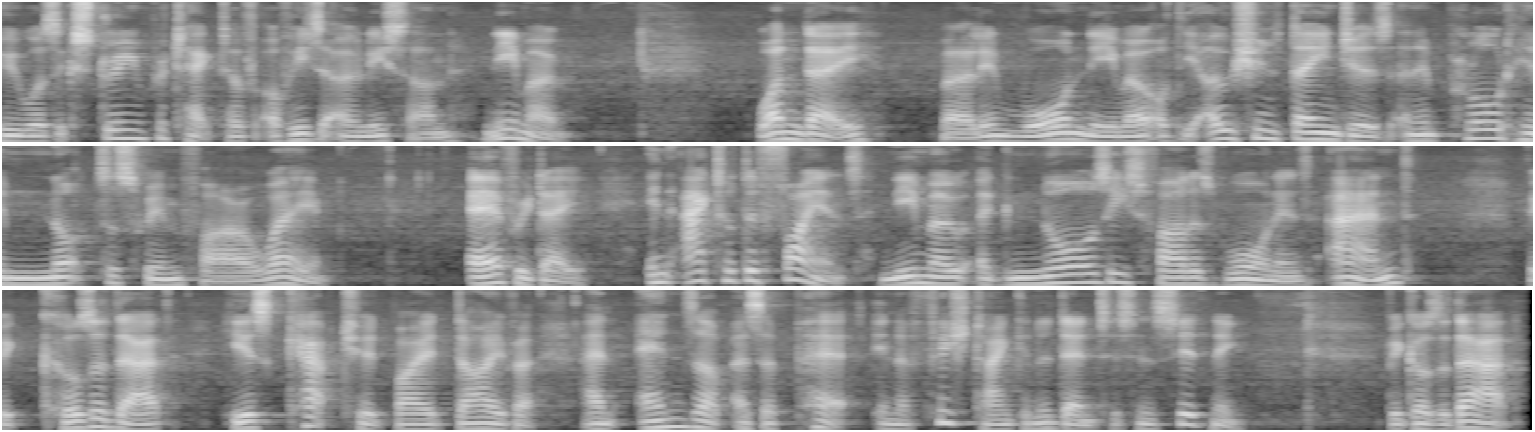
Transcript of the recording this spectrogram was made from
who was extremely protective of his only son, Nemo. One day, Marlin warned Nemo of the ocean's dangers and implored him not to swim far away. Every day, in act of defiance, Nemo ignores his father's warnings and, because of that, he is captured by a diver and ends up as a pet in a fish tank in a dentist in Sydney. Because of that,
